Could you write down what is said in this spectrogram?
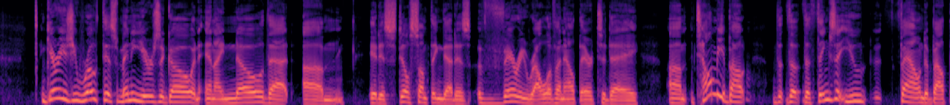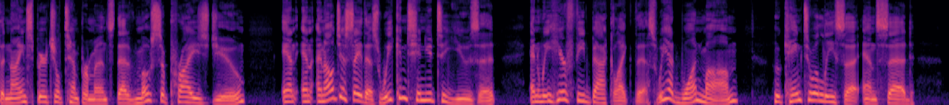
Gary, as you wrote this many years ago, and, and I know that um, it is still something that is very relevant out there today. Um, tell me about the, the, the things that you found about the nine spiritual temperaments that have most surprised you. And, and, and I'll just say this we continue to use it, and we hear feedback like this. We had one mom who came to Alisa and said,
